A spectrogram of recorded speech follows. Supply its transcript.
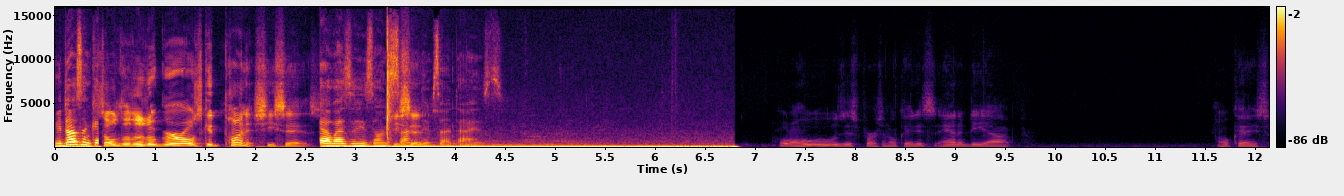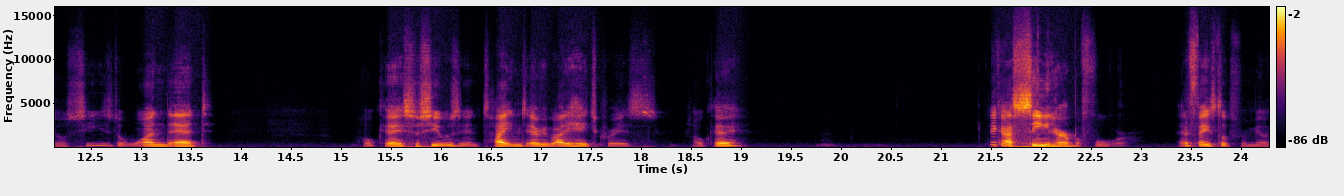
He doesn't care. So the little girls get punished, she says. Yeah, whether his own She son said- lives or dies. Hold on, who, who's this person? Okay, this is Anna Diop. Okay, so she's the one that. Okay, so she was in Titans. Everybody hates Chris. Okay. I think I've seen her before. That face looks familiar.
